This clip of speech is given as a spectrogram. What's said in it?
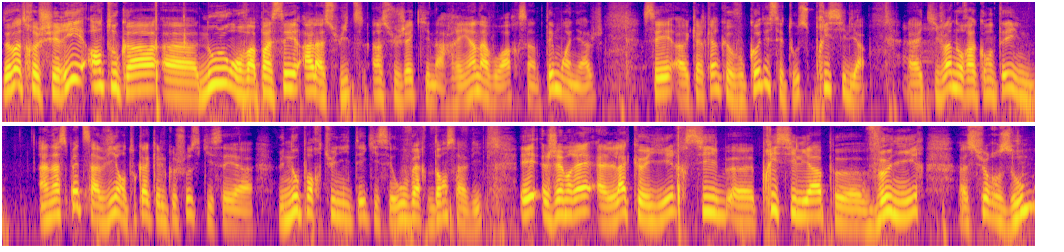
de votre chérie. En tout cas, euh, nous, on va passer à la suite. Un sujet qui n'a rien à voir. C'est un témoignage. C'est euh, quelqu'un que vous connaissez tous, Priscilla, euh, qui va nous raconter une- un aspect de sa vie, en tout cas quelque chose qui s'est, euh, une opportunité qui s'est ouverte dans sa vie. Et j'aimerais l'accueillir. Si euh, Priscilla peut venir euh, sur Zoom.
